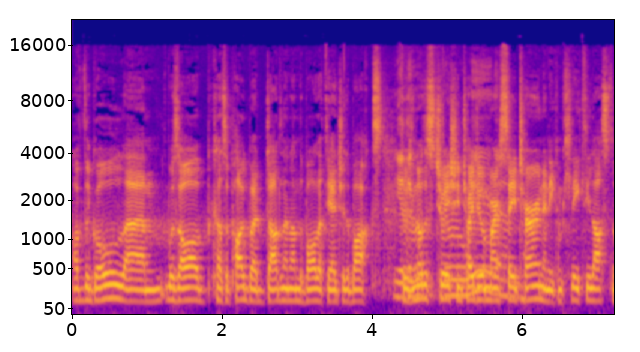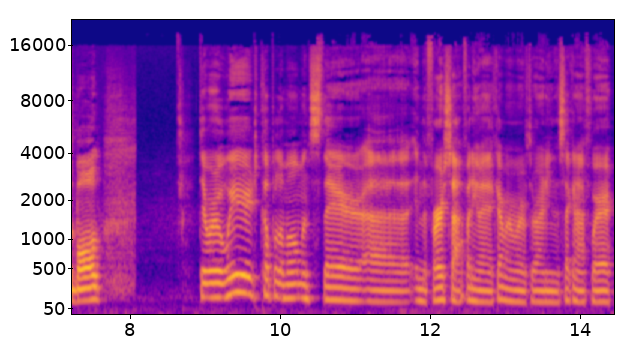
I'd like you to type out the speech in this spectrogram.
of the goal, um, was all because of Pogba dawdling on the ball at the edge of the box. Yeah, there was another situation he tried to do a Marseille um, turn and he completely lost the ball. There were a weird couple of moments there uh, in the first half. Anyway, I can't remember if there were any in the second half where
